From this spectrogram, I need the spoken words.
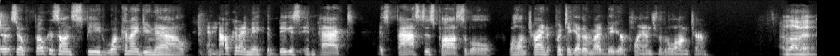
So, so focus on speed. What can I do now? And how can I make the biggest impact as fast as possible while I'm trying to put together my bigger plans for the long term? I love it.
